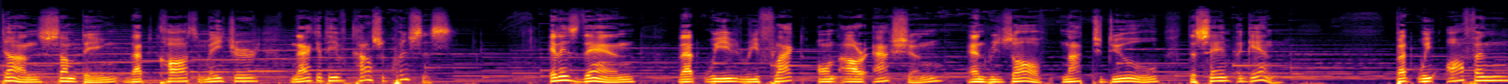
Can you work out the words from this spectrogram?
done something that caused major negative consequences. It is then that we reflect on our action and resolve not to do the same again. But we often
